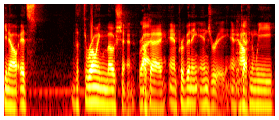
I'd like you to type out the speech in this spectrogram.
you know, it's the throwing motion, Right. okay, and preventing injury. And how can we,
